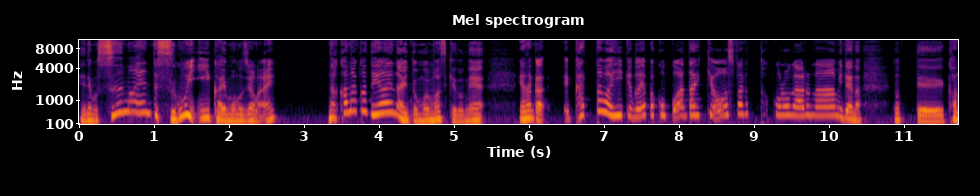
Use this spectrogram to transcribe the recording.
え、でも数万円ってすごいいい買い物じゃない？なかなか出会えないと思いますけどね。いや、なんか、買ったはいいけど、やっぱここは妥協したところがあるなみたいなのって必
